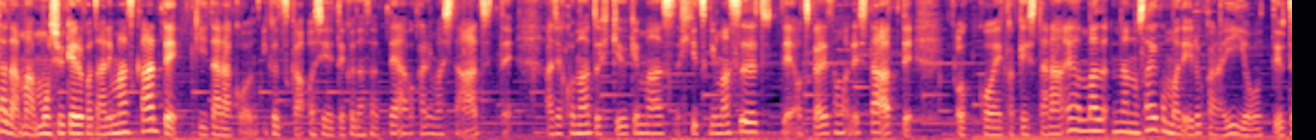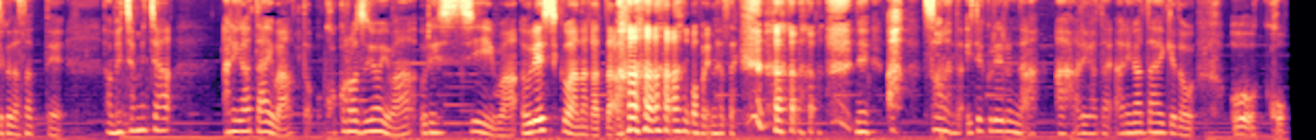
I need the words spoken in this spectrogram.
ただまあ申し受けることありますかって聞いたらこういくつか教えてくださって「あ分かりました」っつって「あじゃあこの後引き受けます引き継ぎます」っつって「お疲れ様でした」ってお声かけしたら「いやまだあの最後までいるからいいよ」って言ってくださってあめちゃめちゃありがたいわと。心強いわ嬉しいわ嬉しくはなかった。ごめんなさい。ねあそうなんだ。いてくれるんだ。あありがたい。ありがたいけどおこ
